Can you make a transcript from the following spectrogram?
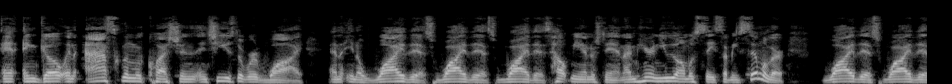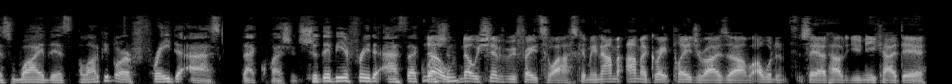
and, and go and ask them a question. And she used the word why and, you know, why this, why this, why this, help me understand. I'm hearing you almost say something similar. Why this, why this, why this? A lot of people are afraid to ask that question? Should they be afraid to ask that question? No, no, we should never be afraid to ask. I mean, I'm, I'm a great plagiarizer. I wouldn't say I'd have a unique idea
